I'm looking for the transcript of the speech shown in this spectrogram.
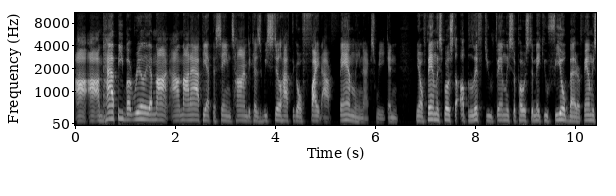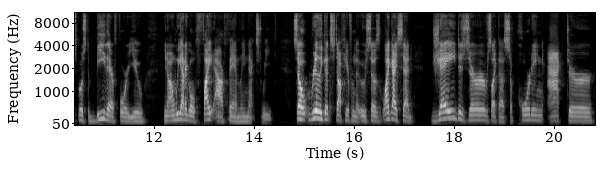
I'm happy, but really I'm not I'm not happy at the same time because we still have to go fight our family next week. And you know, family's supposed to uplift you, family's supposed to make you feel better, family's supposed to be there for you, you know, and we got to go fight our family next week. So, really good stuff here from the Usos. Like I said, Jay deserves like a supporting actor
